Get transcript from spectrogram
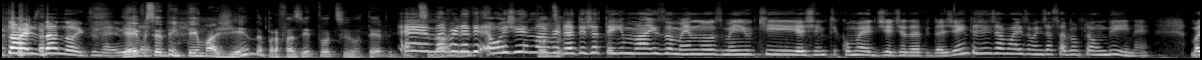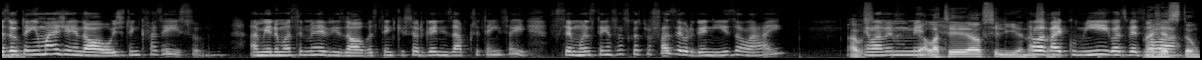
Stories da noite, né? E aí você tem que ter uma agenda para fazer todo esse roteiro? É, na verdade, hoje, na Todos- verdade, eu já tenho mais ou menos meio que a gente, como é dia a dia da vida da gente, a gente já mais ou menos já sabe pra onde ir, né? Mas Uhum. eu tenho uma agenda, ó, hoje eu tenho que fazer isso. A minha irmã sempre me avisa, ó, você tem que se organizar porque você tem isso aí. Semana você tem essas coisas pra fazer, organiza lá e Ah, você- ela me, ela te auxilia nessa, ela vai comigo, às vezes na ela... gestão.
